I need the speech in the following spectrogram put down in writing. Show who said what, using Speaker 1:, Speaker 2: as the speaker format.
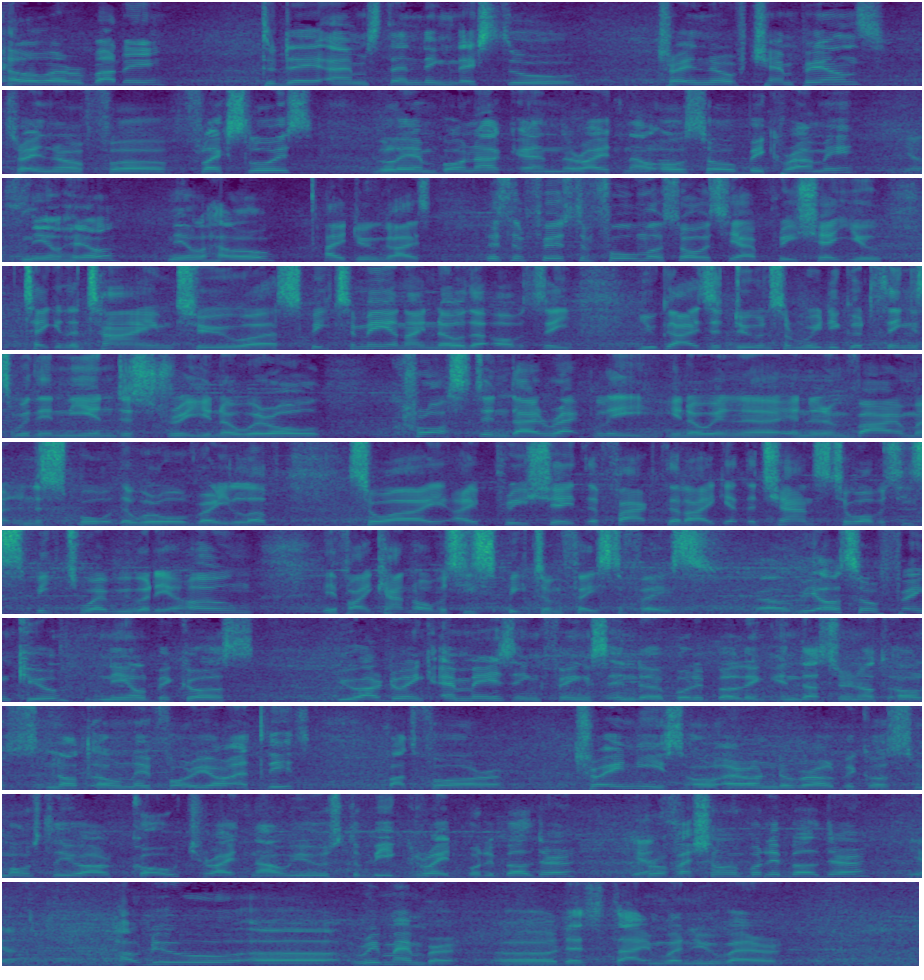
Speaker 1: Hello, everybody. Today I'm standing next to trainer of champions, trainer of uh, Flex Lewis, William Bonac, and right now also Big Ramy,
Speaker 2: Yes.
Speaker 1: Neil Hill. Neil, hello.
Speaker 2: How you doing, guys? Listen, first and foremost, obviously, I appreciate you taking the time to uh, speak to me, and I know that obviously you guys are doing some really good things within the industry. You know, we're all crossed indirectly, you know, in, a, in an environment in a sport that we're all very love. So I, I appreciate the fact that I get the chance to obviously speak to everybody at home if I can't obviously speak to them face to face.
Speaker 1: Well, we also thank you, Neil, because you are doing amazing things in the bodybuilding industry, not, also, not only for your athletes, but for trainees all around the world because mostly you are coach right now you used to be great bodybuilder
Speaker 2: Yes.
Speaker 1: professional bodybuilder
Speaker 2: Yeah.
Speaker 1: how do you uh, remember uh, that time when you were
